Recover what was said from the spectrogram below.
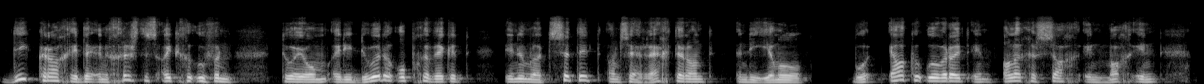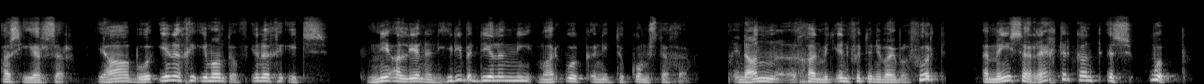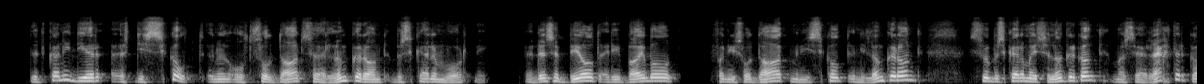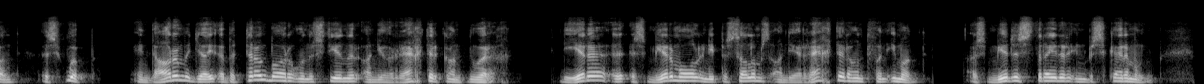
Die krag het hy in Christus uitgeoefen toe hy hom uit die dode opgewek het en hom laat sit het aan sy regterhand in die hemel bo elke owerheid en alle gesag en mag en as heerser. Ja, bo enige iemand of enige iets nie alleen in hierdie bedeling nie, maar ook in die toekomstige. En dan gaan met een voet in die Bybel voort. 'n Mens se regterkant is oop. Dit kan nie deur is die skild in 'n soldaat se linkerhand beskerm word nie. Nou dis 'n beeld uit die Bybel van die soldaat met die skild in die linkerhand. So beskerm hy sy linkerkant, maar sy regterkant is oop. En daarom het jy 'n betroubare ondersteuner aan jou regterkant nodig. Die Here is meermaal in die psalms aan die regterhand van iemand as medestryder en beskerming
